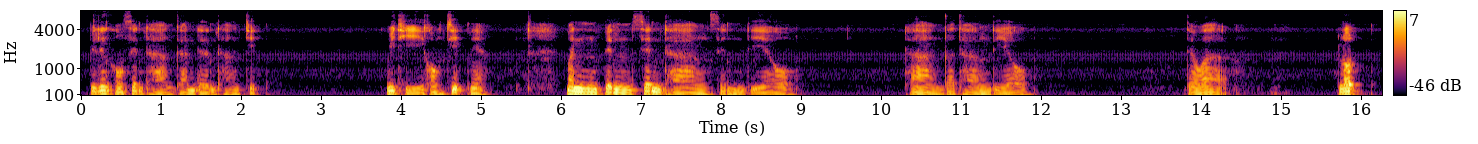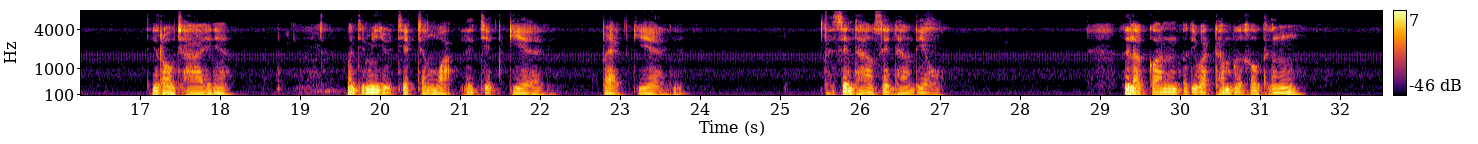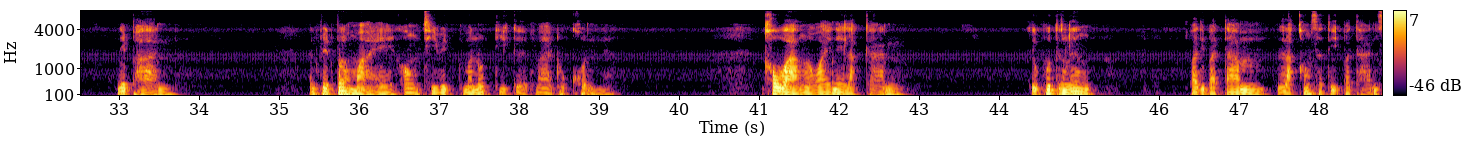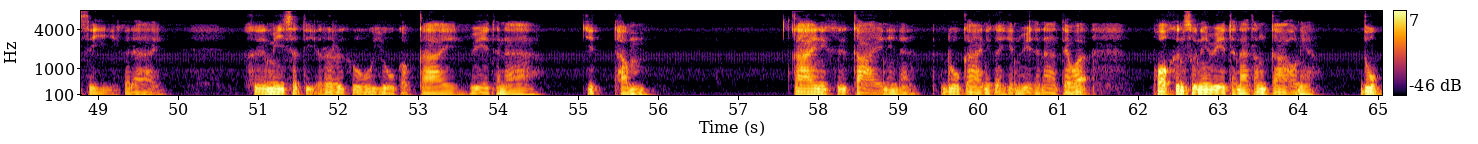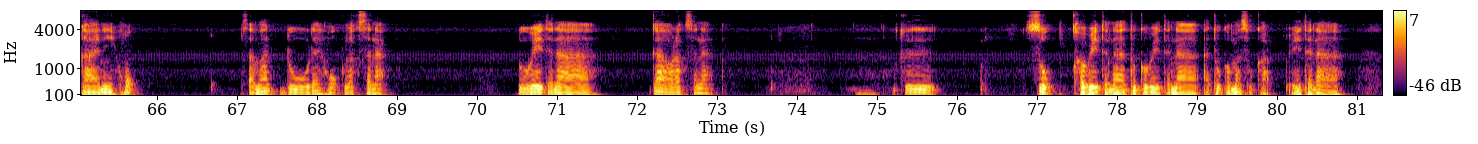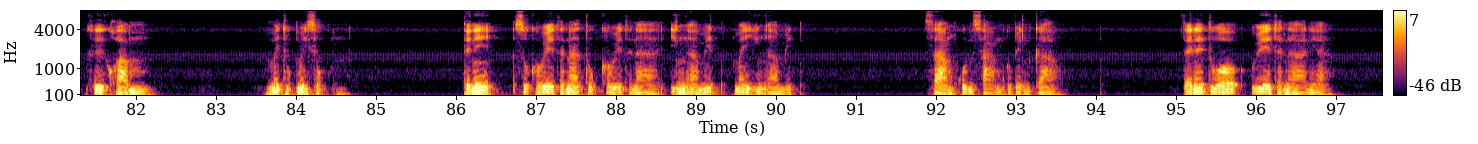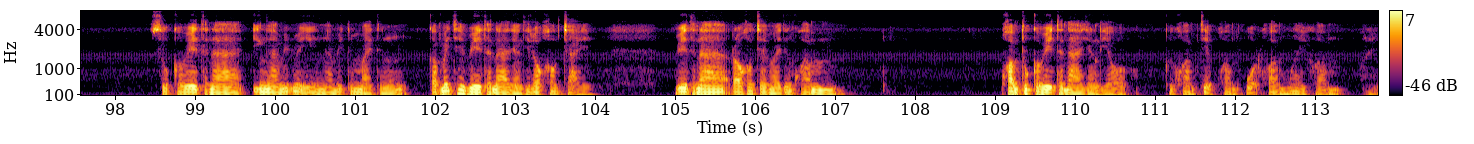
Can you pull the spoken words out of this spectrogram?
เป็นเรื่องของเส้นทางการเดินทางจิต วิถีของจิตเนี่ย มันเป็นเส้นทางเส้นเดียว ทางก็ทางเดียว แต่ว่ารถ ที่เราใช้เนี่ย มันจะมีอยู่เจ็ดจังหวะ หรือเจ็ดเกียร์แปดเกียร์แต่เส้นทางเส้นทางเดียว คือหลักการปฏิบัติธรรมเพื่อเข้าถึง นิพพาน มันเป็นเป้าหมายของชีวิตมนุษย์ที่เกิดมาทุกคนนะเขาวางเอาไว้ในหลักการ คือพูดถึงเรื่อง ปฏิบัติตามหลักของสติปัฏฐานสีก็ได้ คือมีสติระลึกรู้อยู่กับกาย เวทนา จิตธรรม กายนี่คือกายนี่นะ ดูกายนี่ก็เห็นเวทนา แต่ว่าพอขึ้นสู่ในเวทนาทั้งเก้าเนี่ย ดูกายนี่หกสามารถดูได้หกลักษณะ ดูเวทนาเก้าลักษณะ คือ สุขเวทนา ทุกเวทนา อทุกขมสุขเวทนา คือความไม่ทุกข์ไม่สุข ทีนี้สุขเวทนาทุกขเวทนา อิงอามิตรไม่อิงอามิตรสามคูณสามก็เป็นเก้าแต่ในตัวเวทนาเนี่ย สุขเวทนา อิงอามิตรไม่อิงอามิตรหมายถึง กับไม่ใช่เวทนาอย่างที่เราเข้าใจ เวทนาเราเข้าใจหมายถึงความ ความทุกขเวทนาอย่างเดียว คือความเจ็บความปวดความเมื่อยความอะไร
